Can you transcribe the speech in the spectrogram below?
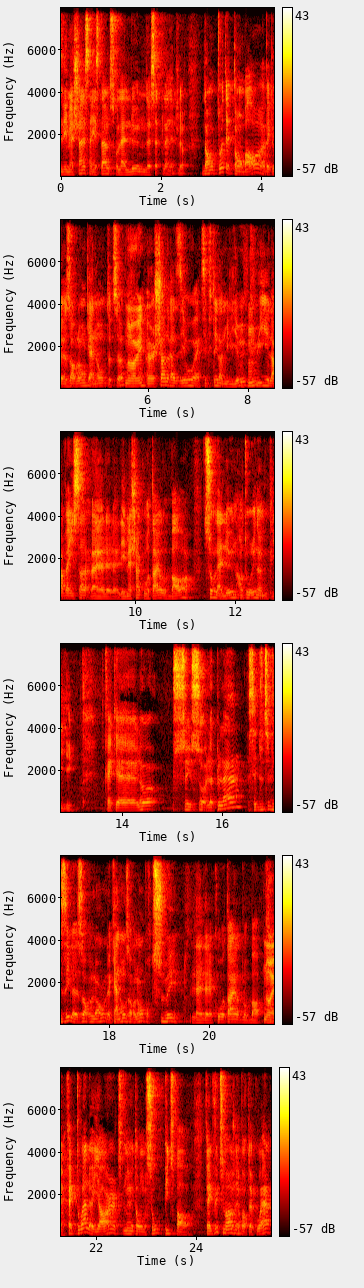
les méchants s'installent sur la lune de cette planète-là. Donc, toi, t'es de ton bord avec le Zorlon canon tout ça. Ouais. Un champ de radioactivité dans le milieu, Mhm. puis l'envahisseur, ben, le- le- les méchants Quartiles au bord, sur la lune, entourés d'un bouclier. Fait que euh, là, c'est ça. Le plan, c'est d'utiliser le Zorlon, le canon Zorlon, pour tuer le, le, de l'autre bord. Ouais. Fait que toi, le Yar, tu te mets ton saut, puis tu pars. Fait que vu que tu manges n'importe quoi,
